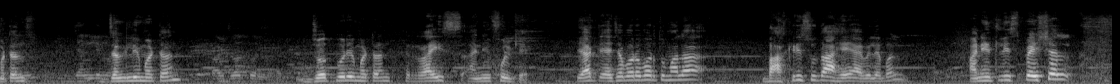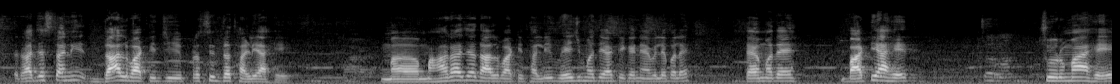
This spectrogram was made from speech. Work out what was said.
मटन जंगली मटन. जोधपुरी मटन. राईस आणि फुलके. या याच्याबरोबर तुम्हाला भाकरीसुद्धा आहे अवेलेबल आणि इथली स्पेशल राजस्थानी दाल बाटी जी प्रसिद्ध थाळी आहे. म महाराजा दाल बाटी थाली व्हेजमध्ये या ठिकाणी अवेलेबल आहे. त्यामध्ये बाटी आहेत. चुरमा. आहे.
